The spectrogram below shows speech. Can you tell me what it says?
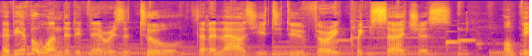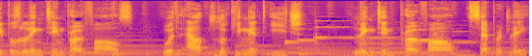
Have you ever wondered if there is a tool that allows you to do very quick searches on people's LinkedIn profiles without looking at each LinkedIn profile separately?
